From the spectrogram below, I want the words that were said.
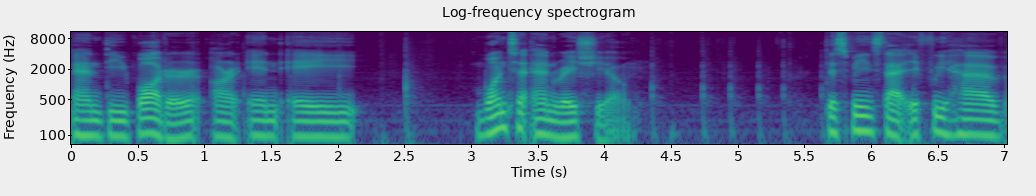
and the water are in a 1 to n ratio, this means that if we have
